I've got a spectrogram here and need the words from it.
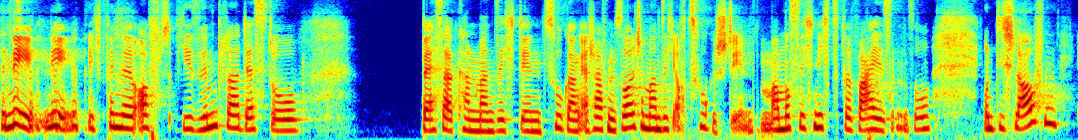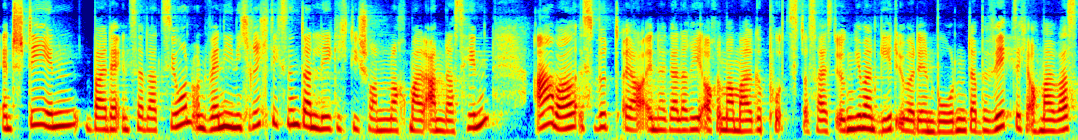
nee, nee, ich finde oft, je simpler, desto besser kann man sich den Zugang erschaffen. Sollte man sich auch zugestehen. Man muss sich nichts beweisen, so. Und die Schlaufen entstehen bei der Installation und wenn die nicht richtig sind, dann lege ich die schon nochmal anders hin. Aber es wird ja in der Galerie auch immer mal geputzt. Das heißt, irgendjemand geht über den Boden, da bewegt sich auch mal was.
